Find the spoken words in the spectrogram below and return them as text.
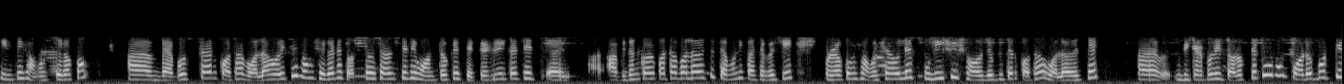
কিন্তু সমস্ত রকম ব্যবস্থার কথা বলা হয়েছে এবং সেখানে তথ্য সংস্কৃতি মন্ত্রকের সেক্রেটারির কাছে আবেদন করার কথা বলা হয়েছে। তেমনি পাশাপাশি কোন রকম সমস্যা হলে পুলিশি সহযোগিতার কথাও বলা হয়েছে বিচারপতির তরফ থেকে এবং পরবর্তী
